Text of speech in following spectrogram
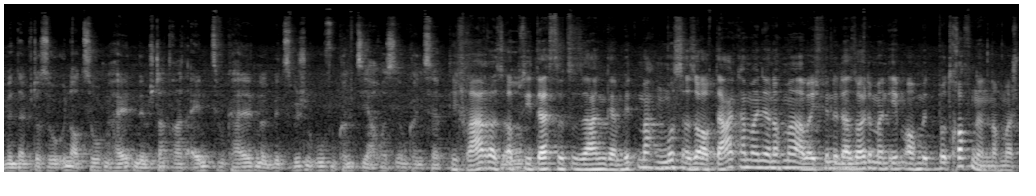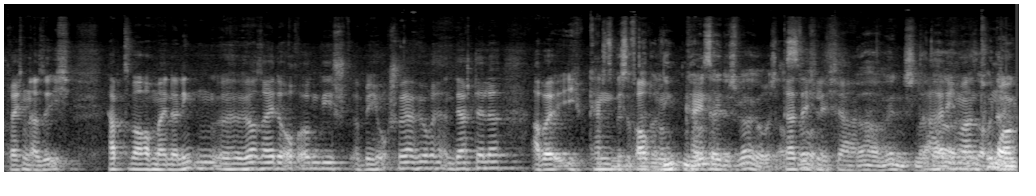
wenn dann wieder so unerzogen halten, dem Stadtrat Einzug halten und mit Zwischenrufen, kommt sie ja aus ihrem Konzept. Die Frage ist, ja. ob sie das sozusagen da mitmachen muss. Also auch da kann man ja nochmal, aber ich finde, da genau. sollte man eben auch mit Betroffenen nochmal sprechen. Also ich habe zwar auf meiner linken äh, Hörseite auch irgendwie, bin ich auch schwerhörig an der Stelle, aber ich kann... Du bist auf der linken keine, Hörseite schwerhörig? Ach tatsächlich, so. ja. Ja, Mensch. Na, da, da, hatte ich mal einen Tumor,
